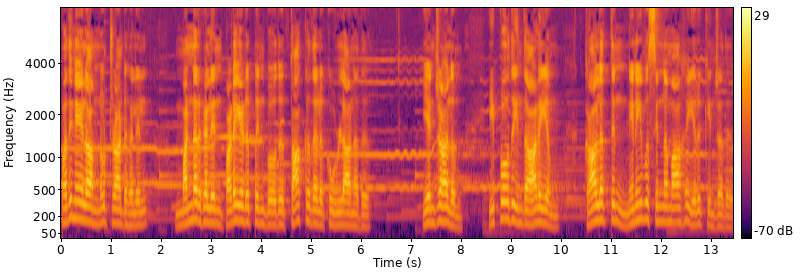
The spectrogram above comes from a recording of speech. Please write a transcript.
பதினேழாம் நூற்றாண்டுகளில் மன்னர்களின் படையெடுப்பின் போது தாக்குதலுக்கு உள்ளானது. என்றாலும் இப்போது இந்த ஆலயம் காலத்தின் நினைவு சின்னமாக இருக்கின்றது.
